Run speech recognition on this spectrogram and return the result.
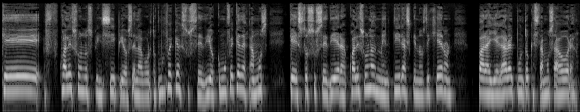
qué, cuáles fueron los principios del aborto, cómo fue que sucedió, cómo fue que dejamos que esto sucediera, cuáles son las mentiras que nos dijeron para llegar al punto que estamos ahora.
